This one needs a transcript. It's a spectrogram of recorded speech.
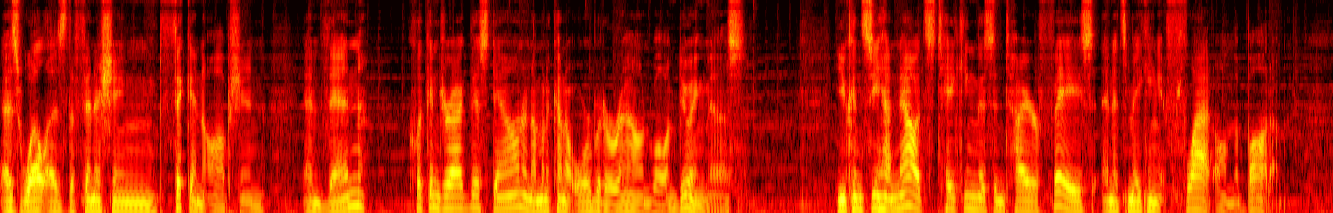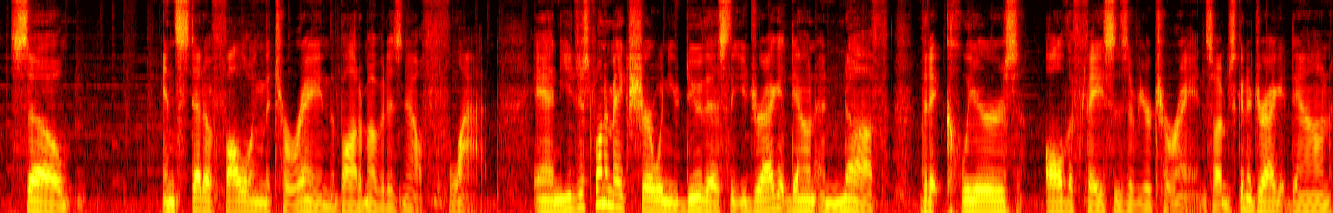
as well as the finishing thicken option, and then click and drag this down, and I'm going to kind of orbit around while I'm doing this. You can see how now it's taking this entire face and it's making it flat on the bottom. So instead of following the terrain, the bottom of it is now flat. And you just want to make sure when you do this that you drag it down enough that it clears all the faces of your terrain. So I'm just going to drag it down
